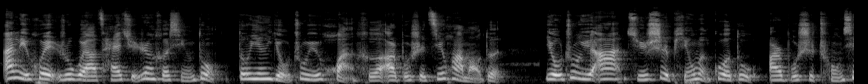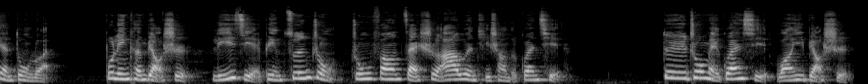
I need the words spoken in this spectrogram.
安理会如果要采取任何行动，都应有助于缓和，而不是激化矛盾。有助于阿局势平稳过渡，而不是重现动乱。布林肯表示理解并尊重中方在涉阿问题上的关切。对于中美关系，王毅表示，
